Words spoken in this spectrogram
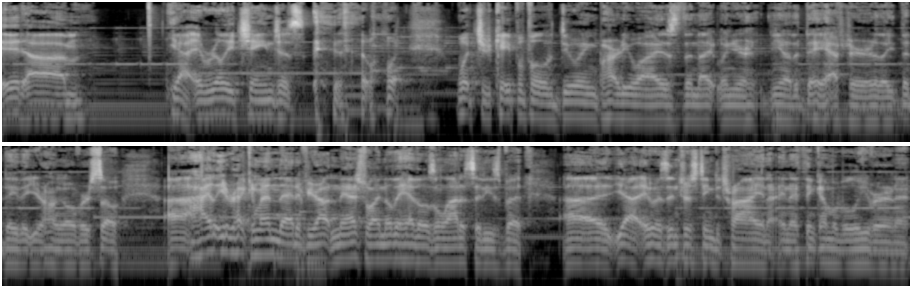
It, um, yeah, it really changes what what you're capable of doing party wise the night when you're you know the day after the, the day that you're hungover. So, uh, highly recommend that if you're out in Nashville. I know they have those in a lot of cities, but uh, yeah, it was interesting to try, and, and I think I'm a believer in it.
